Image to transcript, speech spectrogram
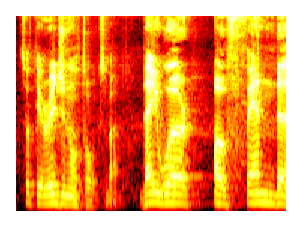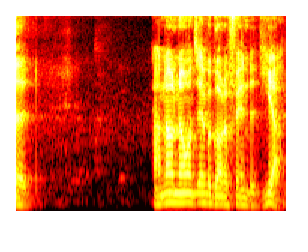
That's what the original talks about. They were offended. I know no one's ever got offended yet,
